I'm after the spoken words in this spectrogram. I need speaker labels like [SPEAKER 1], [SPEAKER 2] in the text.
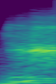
[SPEAKER 1] Yeah!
